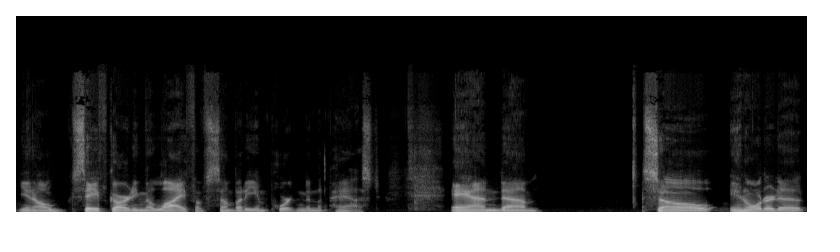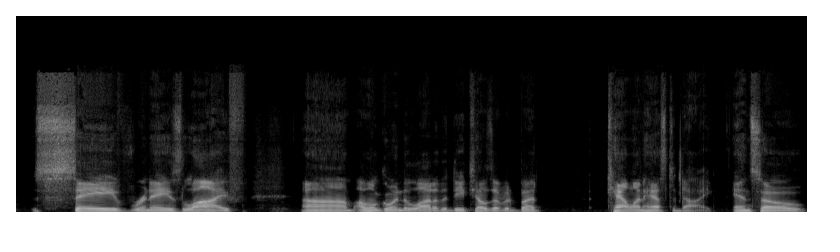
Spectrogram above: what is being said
you know, safeguarding the life of somebody important in the past. And um, so, in order to save Renee's life, um, I won't go into a lot of the details of it, but Tallinn has to die. And so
